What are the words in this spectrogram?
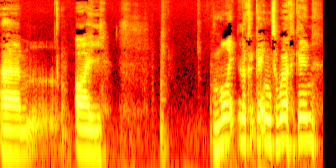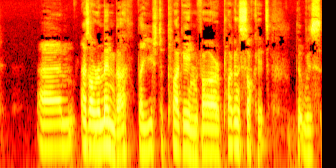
Um, I might look at getting them to work again. Um, as I remember they used to plug in via a plug and socket that was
